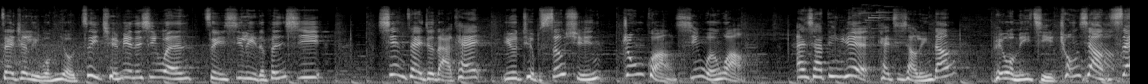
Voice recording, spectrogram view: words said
在这里，我们有最全面的新闻，最犀利的分析。现在就打开 YouTube 搜寻中广新闻网，按下订阅，开启小铃铛，陪我们一起冲向三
